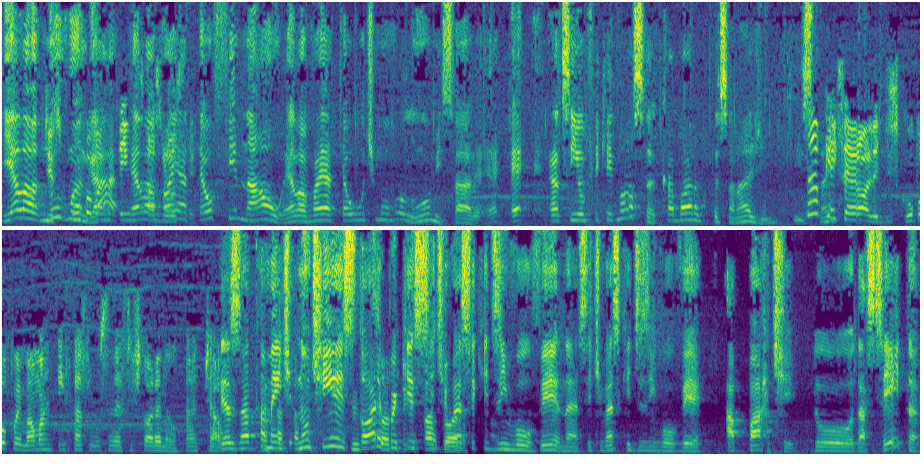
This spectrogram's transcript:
E ela, Desculpa, no mas mangá, ela vai você. até o final. Ela vai até o último volume, sabe? É, é- é assim, eu fiquei, nossa, acabaram com o personagem. Que Não, porque disseram, olha, desculpa, foi mal, mas não tem espaço pra você nessa história não, tá? Tchau. Exatamente. Não tinha história porque se tivesse que desenvolver, né? Se tivesse que desenvolver a parte do da seita,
